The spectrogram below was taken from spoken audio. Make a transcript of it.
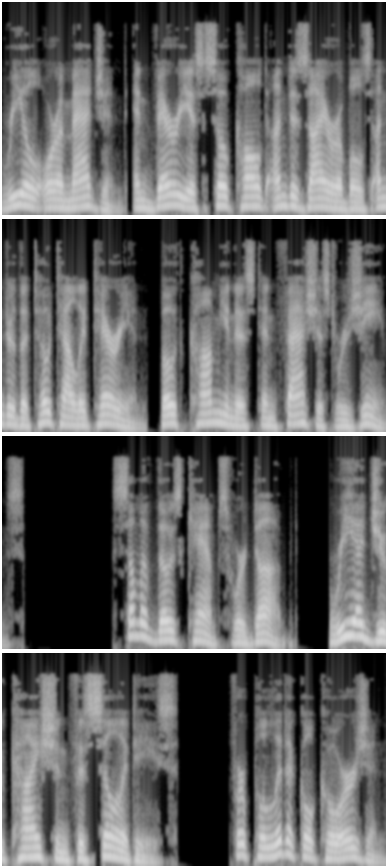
real or imagined and various so-called undesirables under the totalitarian, both communist and fascist regimes. Some of those camps were dubbed, "...re-education facilities", for political coercion,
